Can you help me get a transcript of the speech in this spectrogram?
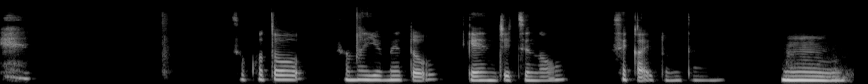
ー。そこと、その夢と現実の世界とみたいな。うん。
